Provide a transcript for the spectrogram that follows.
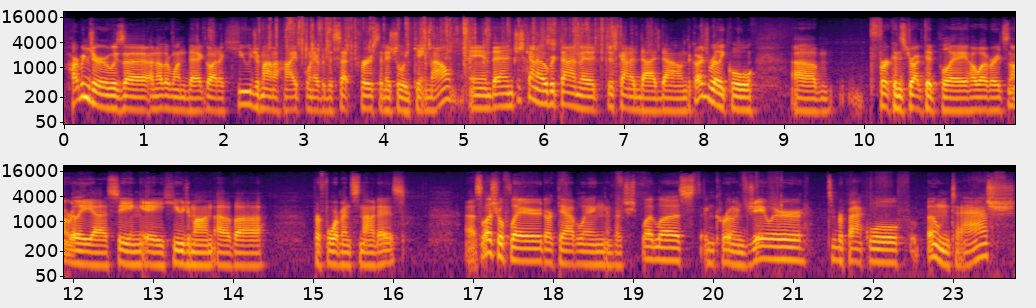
Harbinger was uh, another one that got a huge amount of hype whenever the set first initially came out, and then just kind of over time it just kind of died down. The card's really cool. Um, for constructed play. However, it's not really uh, seeing a huge amount of uh, performance nowadays. Uh, Celestial Flare, Dark Dabbling, Infectious Bloodlust, Encroning Jailer, Timberpack Wolf, Bone to Ash,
